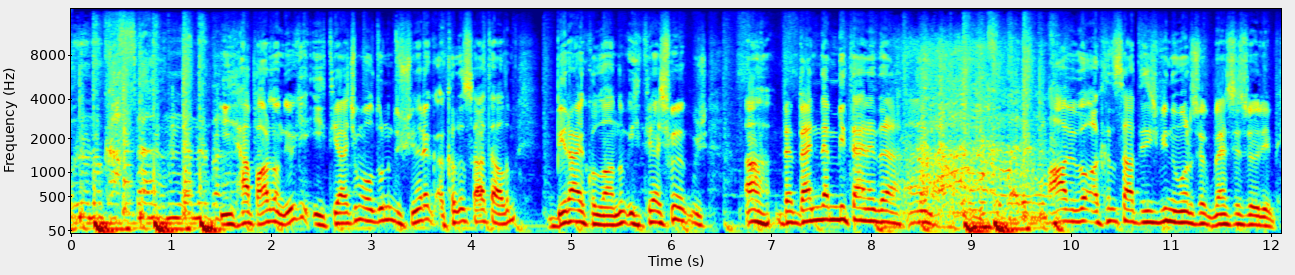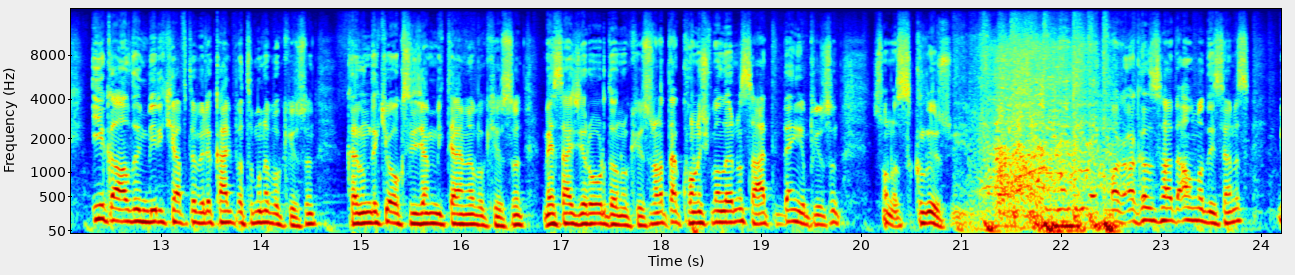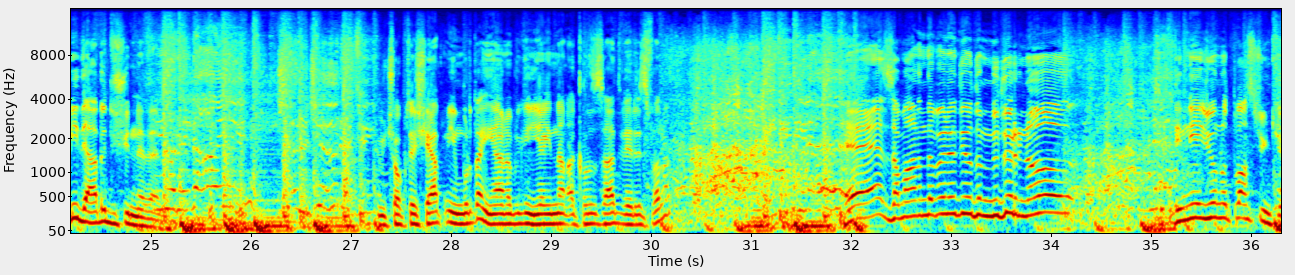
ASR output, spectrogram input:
Ha pardon diyor ki ihtiyacım olduğunu düşünerek akıllı saat aldım. Bir ay kullandım ihtiyacım yokmuş. Ah be, benden bir tane daha. Abi bu akıllı saatin hiçbir numarası yok ben size söyleyeyim. İlk aldığın bir iki hafta böyle kalp atımına bakıyorsun. Kanındaki oksijen miktarına bakıyorsun. Mesajları oradan okuyorsun. Hatta konuşmalarını saatinden yapıyorsun. Sonra sıkılıyorsun yani. Bak akıllı saat almadıysanız bir daha bir düşünün efendim. Şimdi çok da şey yapmayayım buradan. Yarın bir gün yayından akıllı saat veririz falan. Ee zamanında böyle diyordum müdür ne oldu? Dinleyici unutmaz çünkü.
